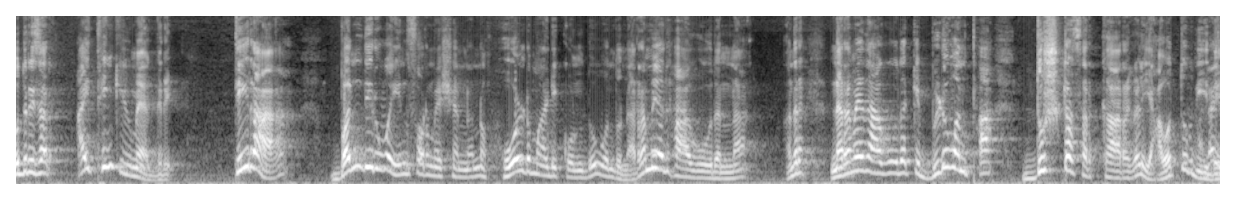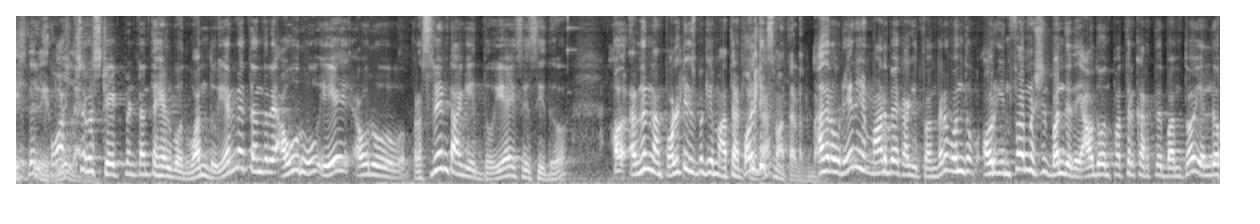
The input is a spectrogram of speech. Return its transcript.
Mudri sir I think you may agree ತೀರಾ ಬಂದಿರುವ ಇನ್ಫಾರ್ಮೇಷನನ್ನು ಹೋಲ್ಡ್ ಮಾಡಿಕೊಂಡು ಒಂದು ನರಮೇಧ ಆಗುವುದನ್ನು ಅಂದರೆ ನರಮೇಧ ಆಗುವುದಕ್ಕೆ ಬಿಡುವಂಥ ದುಷ್ಟ ಸರ್ಕಾರಗಳು ಯಾವತ್ತೂ ಈ ದೇಶದಲ್ಲಿ ಸ್ಟೇಟ್ಮೆಂಟ್ ಅಂತ ಹೇಳ್ಬೋದು. ಒಂದು ಎರಡನೇದಂದರೆ ಅವರು ಎ ಅವರು ಪ್ರೆಸಿಡೆಂಟ್ ಆಗಿದ್ದು ಎ ಐ ಸಿ ಸಿದು ಅಂದ್ರೆ ನಾನು ಪಾಲಿಟಿಕ್ಸ್ ಬಗ್ಗೆ ಮಾತಾಡ್ತೀನಿ ಪಾಲಿಟಿಕ್ಸ್ ಮಾತಾಡೋದು. ಆದ್ರೆ ಅವ್ರು ಏನು ಮಾಡಬೇಕಾಗಿತ್ತು ಅಂದ್ರೆ ಒಂದು ಅವ್ರಿಗೆ ಇನ್ಫಾರ್ಮೇಷನ್ ಬಂದಿದೆ. ಯಾವುದೋ ಒಂದು ಪತ್ರಕರ್ತೆ ಬಂತು ಎಲ್ಲೋ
